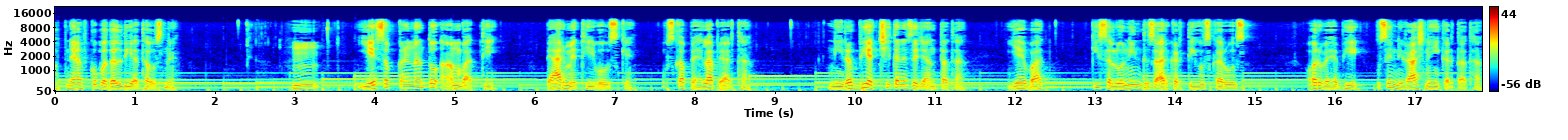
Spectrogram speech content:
अपने आप को बदल दिया था उसने। हम्म ये सब करना तो आम बात थी। प्यार में थी वो उसके। उसका पहला प्यार था। नीरव भी अच्छी तरह से जानता था। यह बात कि सलोनी इंतज़ार करती है उसका रोज। और वह भी उसे निराश नहीं करता था।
